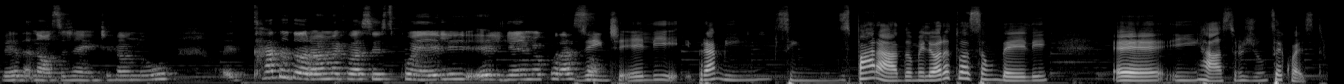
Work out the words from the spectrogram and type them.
Verdade. Nossa, gente, Hanu. Cada dorama que eu assisto com ele, ele ganha meu coração. Gente, ele, pra mim, sim, disparado, a melhor atuação dele é em Rastros de um Sequestro.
